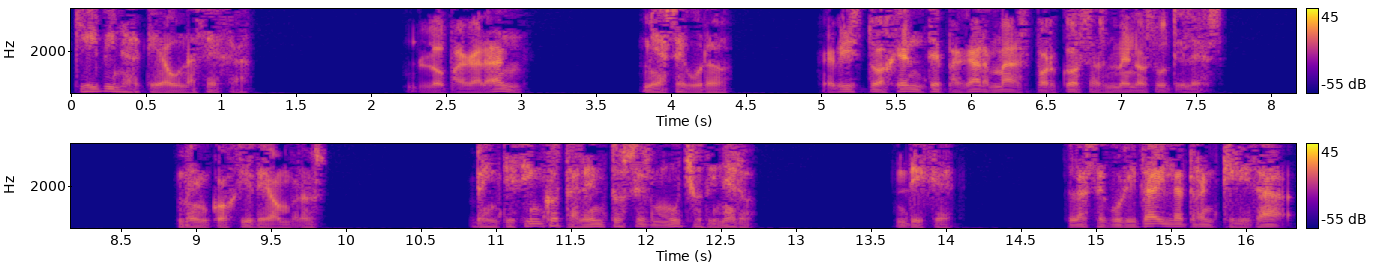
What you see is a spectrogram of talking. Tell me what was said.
Kilvin arqueó una ceja. Lo pagarán, me aseguró. He visto a gente pagar más por cosas menos útiles. Me encogí de hombros. Veinticinco talentos es mucho dinero. Dije, la seguridad y la tranquilidad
